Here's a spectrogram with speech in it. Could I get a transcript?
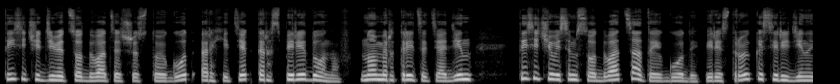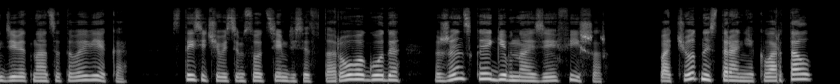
1926 год, архитектор Спиридонов. Номер 31, 1820-е годы, перестройка середины XIX века. С 1872 года женская гимназия Фишер. По четной стороне квартал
